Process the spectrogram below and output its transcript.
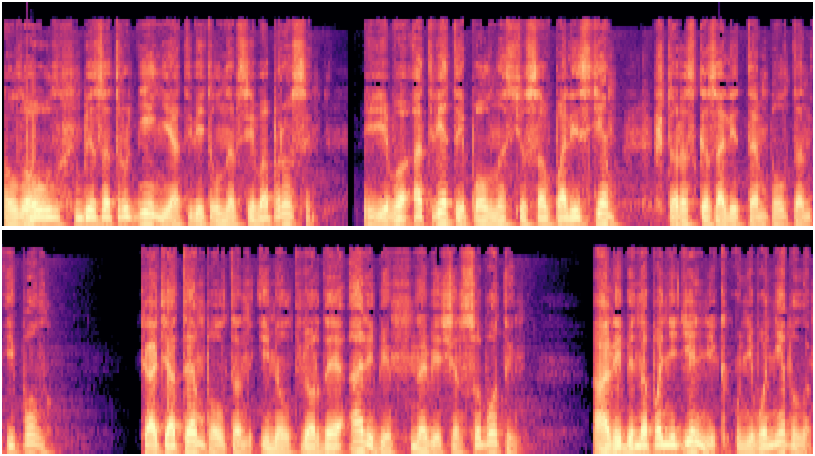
Лоул без затруднения ответил на все вопросы. Его ответы полностью совпали с тем, что рассказали Темплтон и Пол. Хотя Темплтон имел твердое алиби на вечер субботы, алиби на понедельник у него не было.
